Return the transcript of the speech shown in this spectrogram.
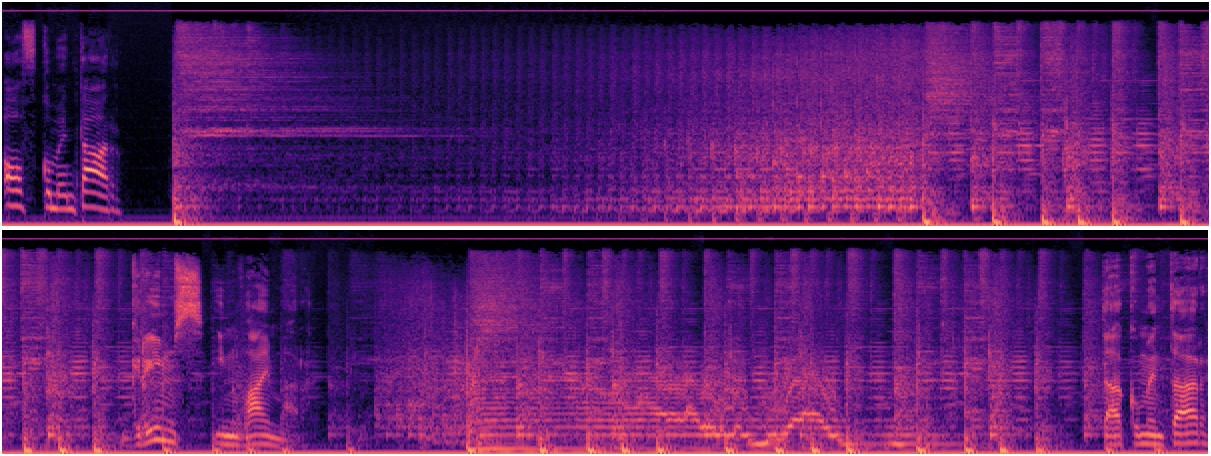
Off komentar. Grims in Weimar. Ta komentar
